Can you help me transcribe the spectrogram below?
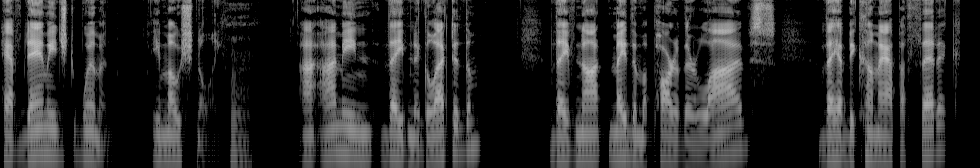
have damaged women emotionally. Hmm. I, I mean, they've neglected them, they've not made them a part of their lives, they have become apathetic.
